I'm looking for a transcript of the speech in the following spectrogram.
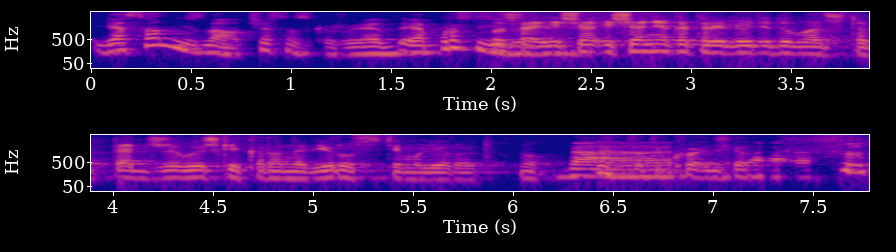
Я сам не знал, честно скажу. Я, я просто Слушай, не еще, еще некоторые люди думают, что 5G вышки коронавирус стимулируют. Ну, да, это такое дело. Да,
